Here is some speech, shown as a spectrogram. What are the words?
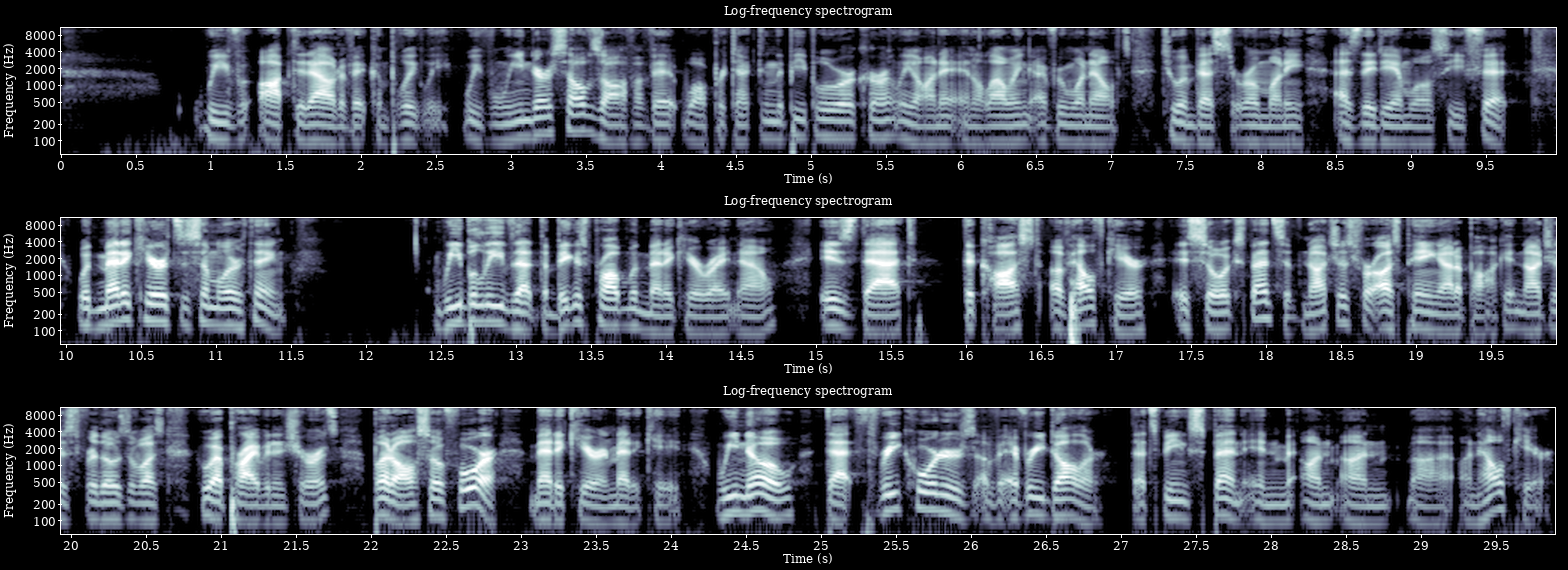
we've opted out of it completely. We've weaned ourselves off of it while protecting the people who are currently on it and allowing everyone else to invest their own money as they damn well see fit. With Medicare, it's a similar thing. We believe that the biggest problem with Medicare right now is that the cost of healthcare is so expensive, not just for us paying out of pocket, not just for those of us who have private insurance, but also for Medicare and Medicaid. We know that three quarters of every dollar that's being spent in on on uh, on healthcare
